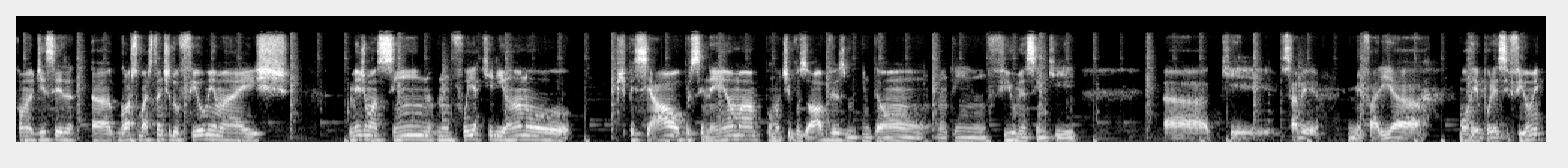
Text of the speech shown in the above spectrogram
como eu disse, uh, gosto bastante do filme, mas mesmo assim não foi aquele ano especial para o cinema, por motivos óbvios, então não tem um filme assim que, uh, que sabe, me faria morrer por esse filme,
